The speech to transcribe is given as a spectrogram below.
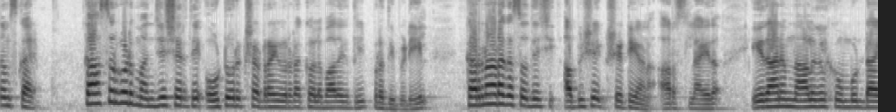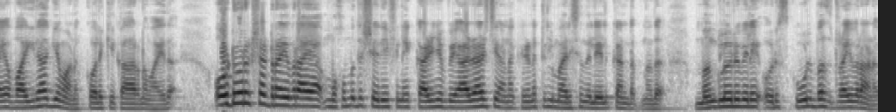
നമസ്കാരം. കാസർഗോഡ് മഞ്ചേശ്വരത്തെ ഓട്ടോറിക്ഷ ഡ്രൈവറുടെ കൊലപാതകത്തിൽ പ്രതിപിടിയിൽ കർണാടക സ്വദേശി അഭിഷേക് ഷെട്ടിയാണ് അറസ്റ്റിലായത്. ഏതാനും നാളുകൾക്ക് മുമ്പുണ്ടായ വൈരാഗ്യമാണ് കൊലയ്ക്ക് കാരണമായത്. ഓട്ടോറിക്ഷ ഡ്രൈവറായ മുഹമ്മദ് ഷെരീഫിനെ കഴിഞ്ഞ വ്യാഴാഴ്ചയാണ് കിണറ്റിൽ മരിച്ച നിലയിൽ കണ്ടെത്തുന്നത്. മംഗളൂരുവിലെ ഒരു സ്കൂൾ ബസ് ഡ്രൈവറാണ്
